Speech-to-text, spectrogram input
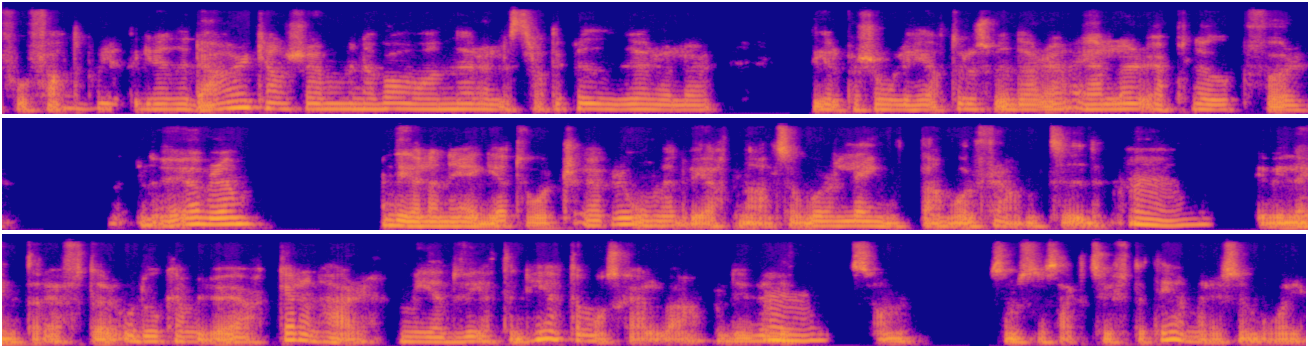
få fatt på lite grejer där, kanske mina vanor eller strategier eller delpersonligheter och så vidare, eller öppna upp för den övre delen i ägget, vårt övre omedvetna, alltså vår längtan, vår framtid, Mm. det vi längtar efter. Och då kan vi öka den här medvetenheten om oss själva. Det är väl Mm. som, som som sagt syftet är med det symbol.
